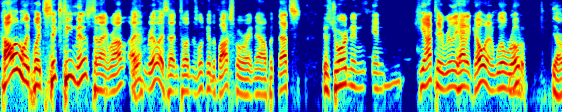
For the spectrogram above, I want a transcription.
Collin only played 16 minutes tonight, Ron. I didn't realize that until I'm just looking at the box score right now. But that's because Jordan and, and Keyonte really had it going, and Will rode him. Yeah,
